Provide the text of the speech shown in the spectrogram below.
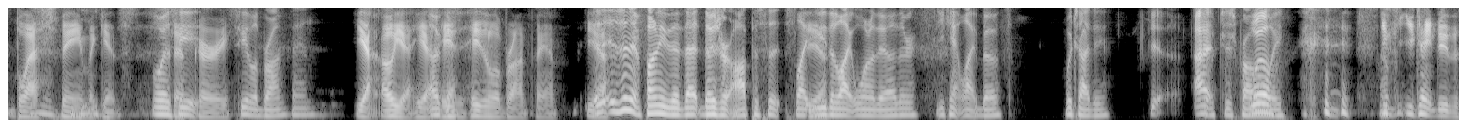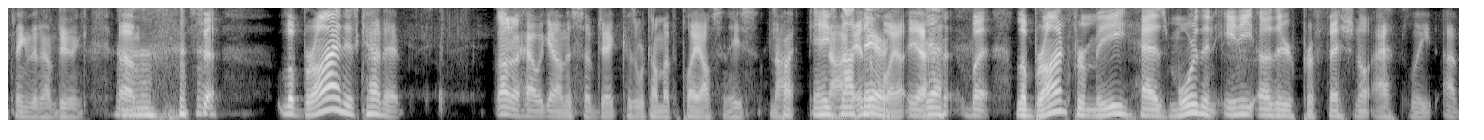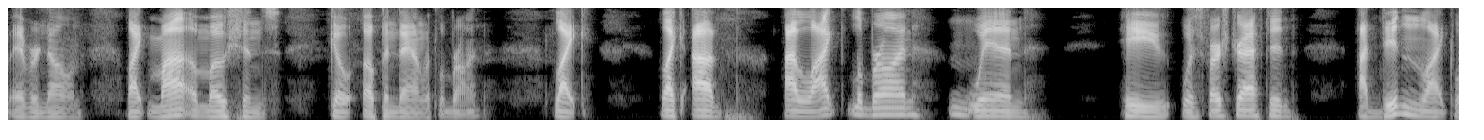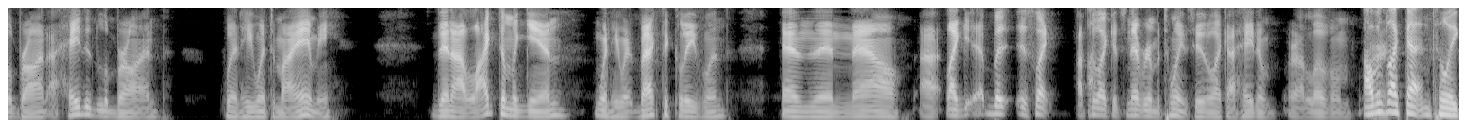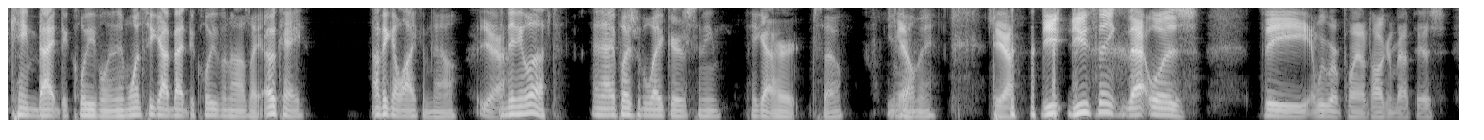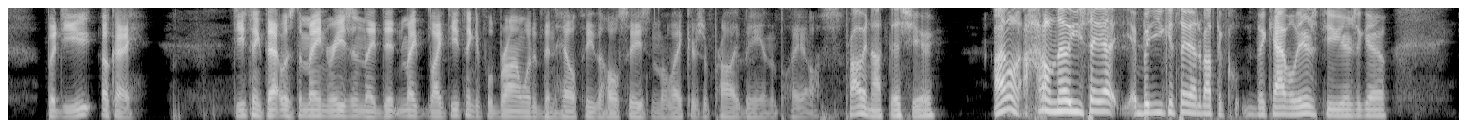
blaspheme against Was Steph he? Curry. Is he a LeBron fan? Yeah. Oh yeah. Yeah. Okay. He's he's a LeBron fan. Yeah. Isn't it funny that, that those are opposites? Like you either like one or the other. You can't like both, which I do. I- which is probably you you can't do the thing that I'm doing. Um, Uh, so LeBron is kind of. I don't know how we got on this subject because we're talking about the playoffs and he's not. prob- yeah, he's not in there. The playoff. Yeah. Yeah. but LeBron for me has more than any other professional athlete I've ever known. Like my emotions go up and down with LeBron. Like, like I, I liked LeBron Mm. when he was first drafted. I didn't like LeBron. I hated LeBron when he went to Miami. Then I liked him again when he went back to Cleveland. And then now I like but it's like I feel like it's never in between. It's either like I hate him or I love him. I was like that until he came back to Cleveland, and once he got back to Cleveland, I was like, okay, I think I like him now. Yeah. And then he left, and now he plays for the Lakers, and he he got hurt. So you Yeah. tell me. Yeah. do you do you think that was the and we weren't planning on talking about this, but do you okay. Do you think that was the main reason they didn't make like do you think if LeBron would have been healthy the whole season the Lakers would probably be in the playoffs? Probably not this year. I don't. I don't know. You say that, but you could say that about the the Cavaliers a few years ago.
